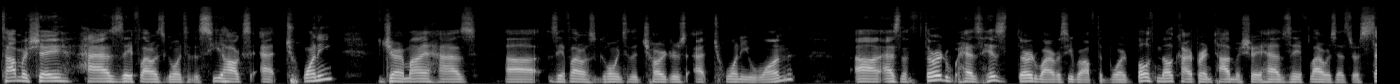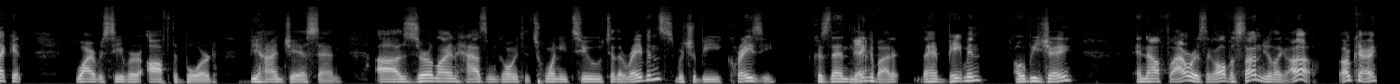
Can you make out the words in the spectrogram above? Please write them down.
Todd McShay has Zay Flowers going to the Seahawks at 20. Jeremiah has uh, Zay Flowers going to the Chargers at 21. Uh, as the third has his third wide receiver off the board. Both Mel Kiper and Todd McShay have Zay Flowers as their second wide receiver off the board behind JSN. Uh, Zierlein has him going to 22 to the Ravens, which would be crazy because then Yeah. think about it. They have Bateman, OBJ, and now Flowers. Like all of a sudden, you're like, oh, okay.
